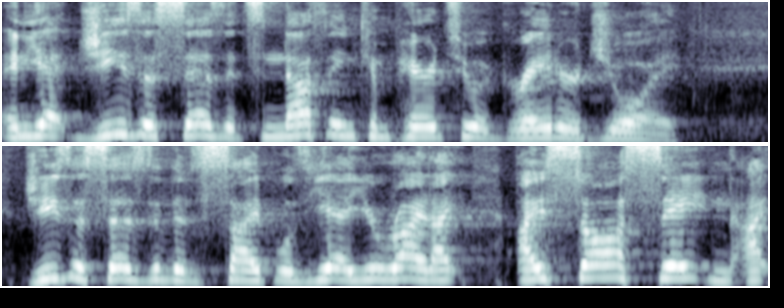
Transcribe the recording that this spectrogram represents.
And yet, Jesus says it's nothing compared to a greater joy. Jesus says to the disciples, Yeah, you're right. I, I saw Satan. I,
